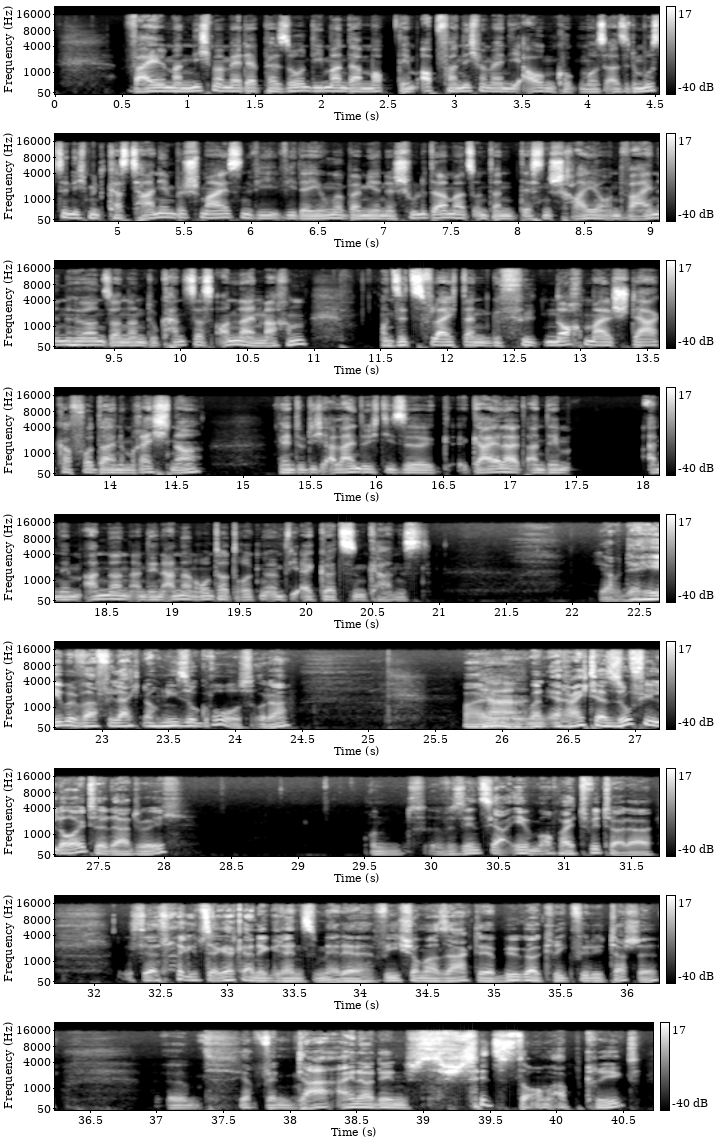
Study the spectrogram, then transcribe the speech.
weil man nicht mal mehr der Person, die man da mobbt, dem Opfer nicht mal mehr in die Augen gucken muss. Also du musst ihn nicht mit Kastanien beschmeißen, wie, wie der Junge bei mir in der Schule damals und dann dessen Schreie und Weinen hören, sondern du kannst das online machen und sitzt vielleicht dann gefühlt noch mal stärker vor deinem Rechner, wenn du dich allein durch diese Geilheit an dem, an dem anderen, an den anderen runterdrücken irgendwie ergötzen kannst. Ja, der Hebel war vielleicht noch nie so groß, oder? Weil ja. man erreicht ja so viele Leute dadurch. Und wir sehen es ja eben auch bei Twitter. Da, ist ja, da gibt es ja gar keine Grenzen mehr. Der, wie ich schon mal sagte, der Bürgerkrieg für die Tasche. Ähm, ja, wenn da einer den Shitstorm abkriegt,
